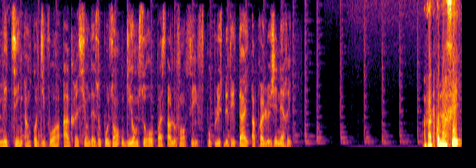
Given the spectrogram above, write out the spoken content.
Meeting en Côte d'Ivoire, agression des opposants, Guillaume Soro passe à l'offensive. Pour plus de détails, après le générique. Avant de commencer,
